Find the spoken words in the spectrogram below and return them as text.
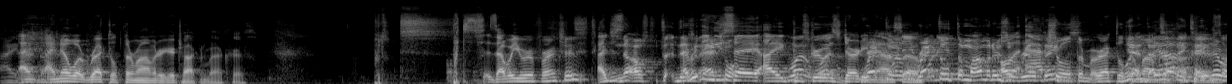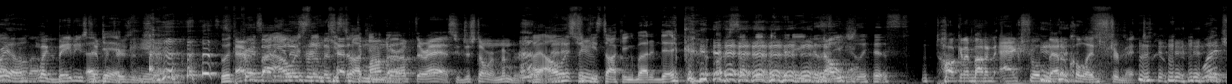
I, I know what rectal thermometer you're talking about, Chris. Is that what you were referring to? I just No, I was, everything actual, you say I What- construe what- as dirty rectal, now. So rectal thermometers oh, are real actual things. therm- rectal yeah, thermometer. that's what they Yeah, take. they're real. Like babies' temperatures and shit. With Chris, Everybody I in always this room think has he's had a talking thermometer about. up their ass. You just don't remember. I always think true. he's talking about a dick or something because No. it usually is. Talking about an actual medical instrument. Which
